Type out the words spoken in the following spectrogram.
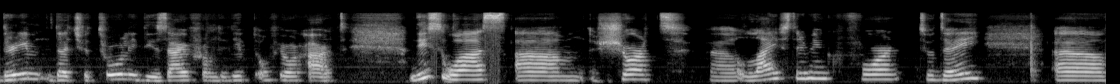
dream that you truly desire from the depth of your heart. This was um, short uh, live streaming for today. Uh,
